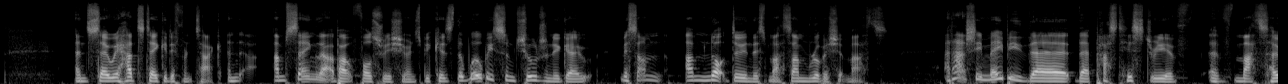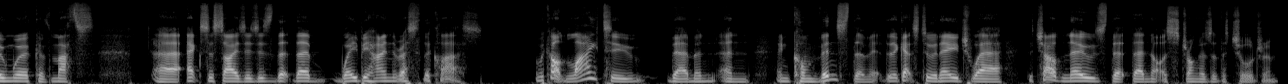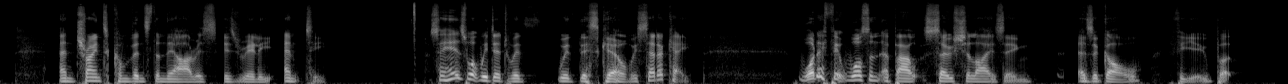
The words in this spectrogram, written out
And so we had to take a different tack. And I'm saying that about false reassurance because there will be some children who go, Miss, I'm I'm not doing this maths, I'm rubbish at maths. And actually maybe their their past history of, of maths homework, of maths uh, exercises is that they're way behind the rest of the class. And we can't lie to them and, and, and convince them. It, it gets to an age where the child knows that they're not as strong as other children. And trying to convince them they are is, is really empty. So here's what we did with, with this girl. We said, okay, what if it wasn't about socializing as a goal for you, but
